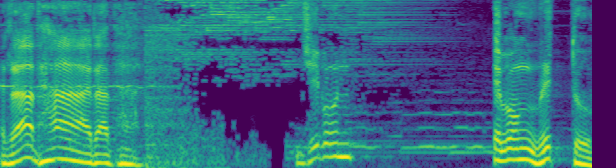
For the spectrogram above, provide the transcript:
রাধা রাধা। জীবন এবং মৃত্যু।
